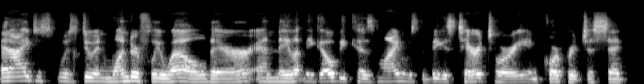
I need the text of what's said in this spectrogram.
and I just was doing wonderfully well there. And they let me go because mine was the biggest territory. And corporate just said,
